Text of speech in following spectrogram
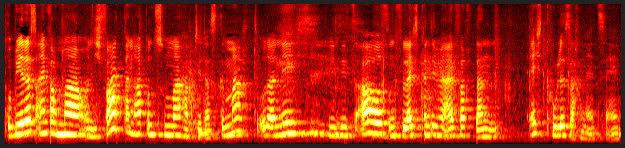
Probier das einfach mal und ich frage dann ab und zu mal, habt ihr das gemacht oder nicht? Wie sieht's aus? Und vielleicht könnt ihr mir einfach dann echt coole Sachen erzählen.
